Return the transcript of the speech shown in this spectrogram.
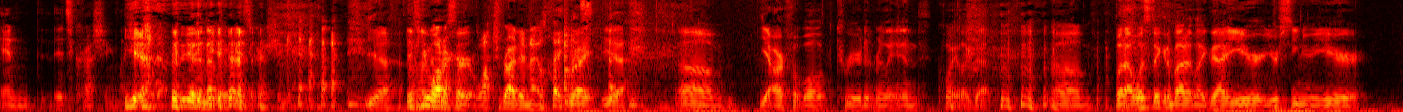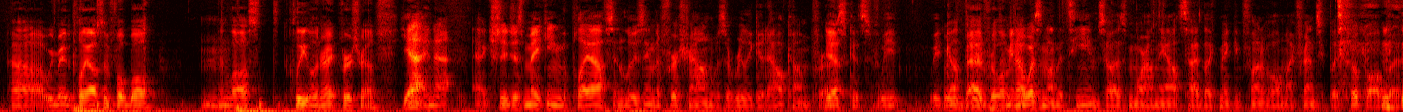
and it's crushing. Like, Yeah. that, even that movie is crushing. Yeah. if you want to hurt, watch Friday Night Lights. Right. Yeah. Um, yeah, our football career didn't really end quite like that. um, but I was thinking about it like that year, your senior year, uh, we made the playoffs in football Mm. and lost Cleveland, right? First round. Yeah, and uh, actually, just making the playoffs and losing the first round was a really good outcome for Yeah. us because we we'd We gone bad through- for a long I mean, time. I wasn't on the team, so I was more on the outside, like making fun of all my friends who played football. But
